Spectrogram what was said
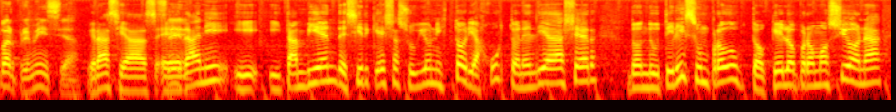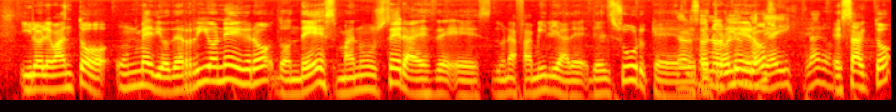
por primicia. Gracias, eh. Dani. Y, y también decir que ella subió una historia justo en el día de ayer donde utiliza un producto que lo promociona y lo levantó un medio de Río Negro, donde es Manu Ursera, es de, es de una familia de- del sur, que Claro, de son petroleros. de ahí, claro. Exacto.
